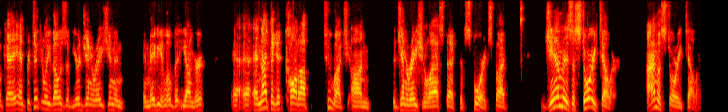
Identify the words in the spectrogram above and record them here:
okay, and particularly those of your generation and and maybe a little bit younger, and not to get caught up too much on the generational aspect of sports, but Jim is a storyteller. I'm a storyteller.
